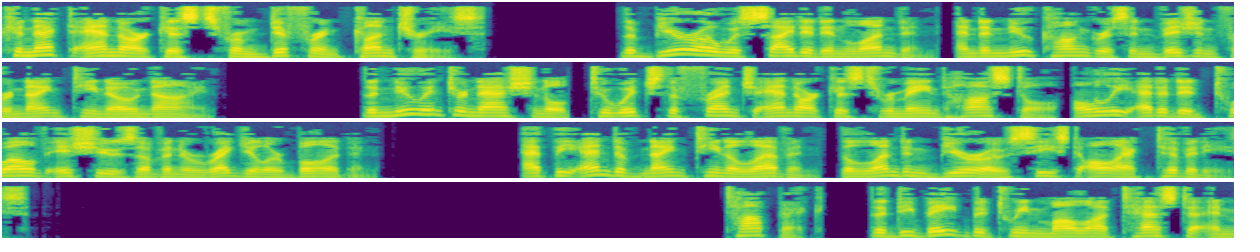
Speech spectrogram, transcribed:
"...connect anarchists from different countries." The bureau was sited in London, and a new Congress envisioned for 1909. The New International, to which the French anarchists remained hostile, only edited 12 issues of an irregular bulletin. At the end of 1911, the London Bureau ceased all activities. The debate between Malatesta and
